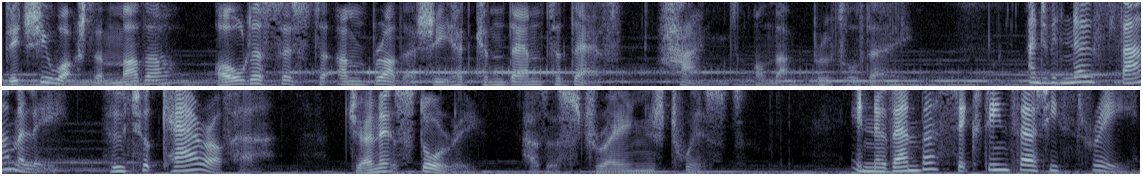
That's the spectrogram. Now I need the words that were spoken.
Did she watch the mother, older sister, and brother she had condemned to death hanged on that brutal day? And with no family, who took care of her? Janet's story has a strange twist. In November 1633,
